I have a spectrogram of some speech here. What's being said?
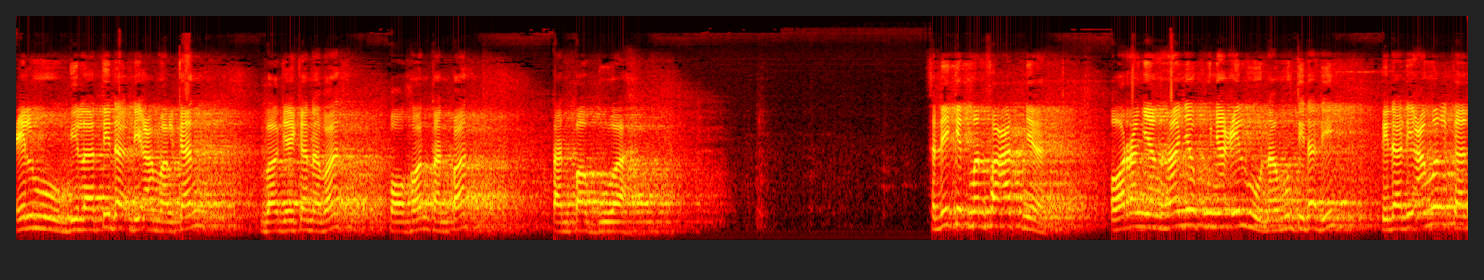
Ilmu bila tidak diamalkan bagaikan apa? Pohon tanpa tanpa buah. Sedikit manfaatnya. Orang yang hanya punya ilmu namun tidak di tidak diamalkan.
